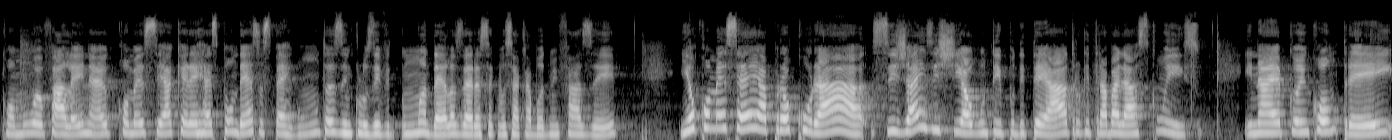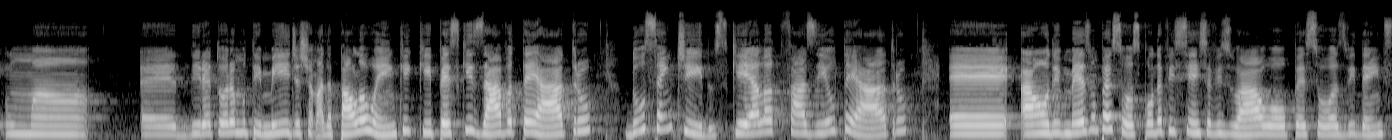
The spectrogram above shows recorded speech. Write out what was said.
como eu falei, né, eu comecei a querer responder essas perguntas, inclusive uma delas era essa que você acabou de me fazer. E eu comecei a procurar se já existia algum tipo de teatro que trabalhasse com isso. E na época eu encontrei uma é, diretora multimídia chamada Paula Wenck, que pesquisava teatro dos sentidos, que ela fazia o teatro é, onde mesmo pessoas com deficiência visual ou pessoas videntes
